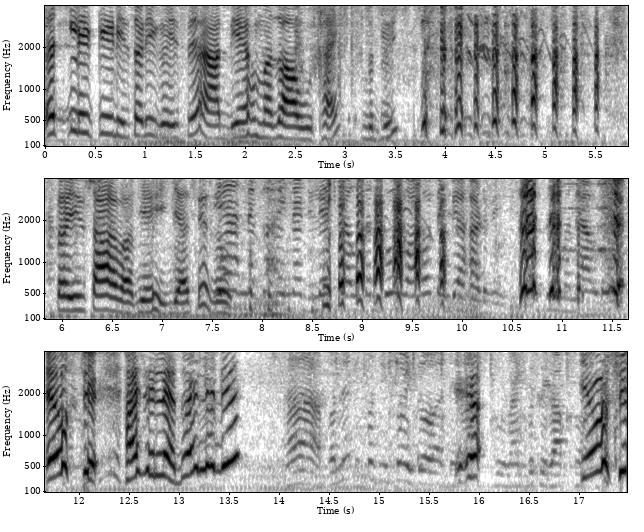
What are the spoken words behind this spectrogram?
એટલી કીડી સડી ગઈ છે આ દેહમાં જો આવું થાય બધું તો એ સાળવા બેહી ગયા છે જો. એવું છે? હાસી લે દોઈ લીધી? એવું છે?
